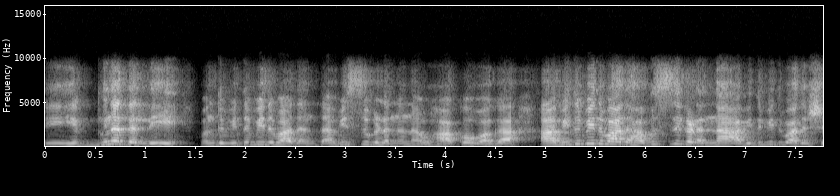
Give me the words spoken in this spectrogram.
ಈ ಯಜ್ಞದಲ್ಲಿ ಒಂದು ವಿಧ ವಿಧವಾದಂಥ ಹವಿಸ್ಸುಗಳನ್ನು ನಾವು ಹಾಕೋವಾಗ ಆ ವಿಧ ವಿಧವಾದ ಹವಿಸ್ಸುಗಳನ್ನ ಆ ವಿಧ ವಿಧವಾದ ಶ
